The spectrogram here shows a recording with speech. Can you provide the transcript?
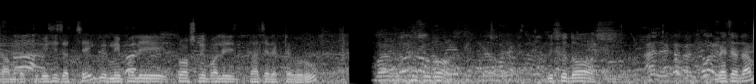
দামটা একটু বেশি যাচ্ছে। নেপালি ক্রস নেপালি ধাঁচের একটা গরু। দুশো দশ দুশো দশ। বেচা দাম?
